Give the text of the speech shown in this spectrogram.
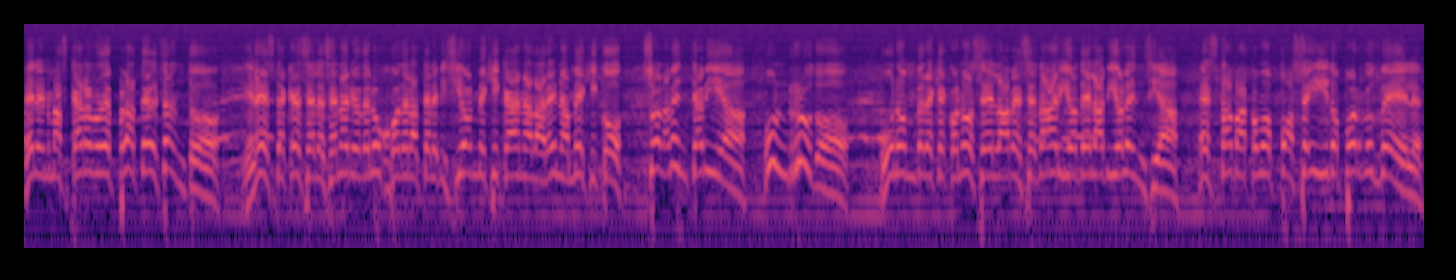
el enmascarado de Plata el Santo. Y en este que es el escenario de lujo de la televisión mexicana, la Arena México, solamente había un rudo, un hombre que conoce el abecedario de la violencia. Estaba como poseído por Luzbel.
